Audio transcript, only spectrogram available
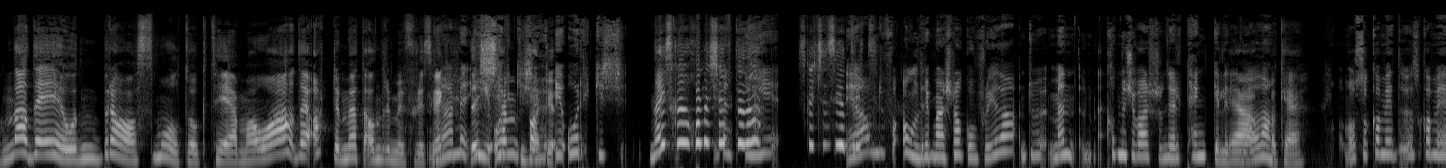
den, da. Det er jo en bra smalltalk-tema òg. Det er artig å møte andre med flyskrekk. Det er kjempeartig. Jeg orker ikke Nei, skal jeg holde kjeft til Men det? Skal ikke si en Ja, du får aldri mer snakke om fly, da. Du, men kan du ikke være så snill tenke litt på det, da? ok. Og så kan vi, så kan, vi,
